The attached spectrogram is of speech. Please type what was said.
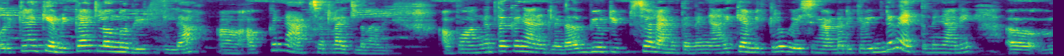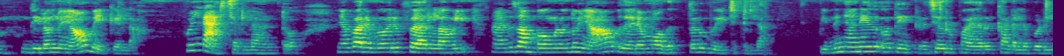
ഒരിക്കലും കെമിക്കലായിട്ടുള്ള ഒന്നും ഇതിലിട്ടിട്ടില്ല. ആ ഒക്കെ നാച്ചുറൽ ആയിട്ടുള്ളതാണ്. അപ്പോൾ അങ്ങനത്തെ ഒക്കെ ഞാൻ ഇട്ടിട്ടുണ്ട്. അത് ബ്യൂട്ടി ടിപ്സ് അല്ല അങ്ങനെ തന്നെ. ഞാൻ കെമിക്കൽ ഉപയോഗിച്ചാണ്ട് ഒരിക്കലും എന്റെ മേത്തന്നെ ഞാൻ ഇതിലൊന്നും ഞാൻ ഉപയോഗിക്കില്ല ഫുൾ നാച്ചുറലാണ് കേട്ടോ ഞാൻ പറയുമ്പോൾ ഒരു ഫെയർ ലവ്ലി അങ്ങനത്തെ സംഭവങ്ങളൊന്നും ഞാൻ ഇതുവരെ മുഖത്തൊന്നും ഉപയോഗിച്ചിട്ടില്ല. പിന്നെ ഞാൻ തേക്കണ ചെറുപയർ കടലപ്പൊടി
